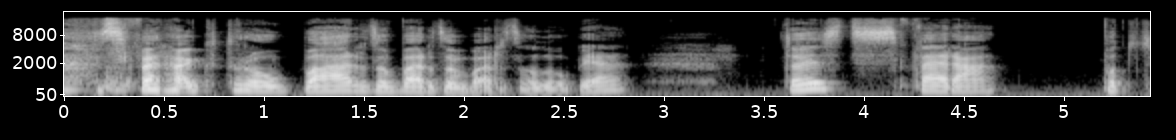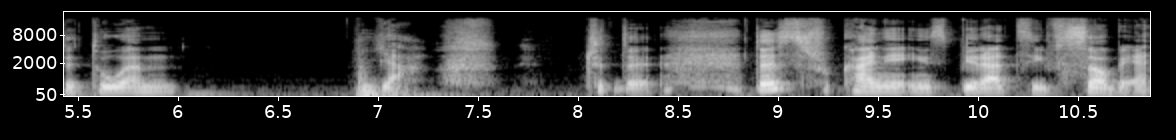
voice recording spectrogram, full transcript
sfera, którą bardzo, bardzo, bardzo lubię, to jest sfera pod tytułem ja czy ty. To jest szukanie inspiracji w sobie.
